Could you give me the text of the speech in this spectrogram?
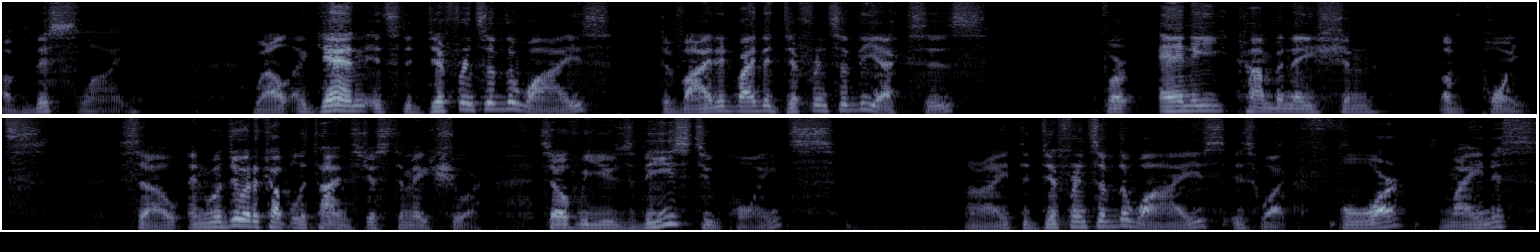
of this line? Well, again, it's the difference of the y's divided by the difference of the x's for any combination of points. So, and we'll do it a couple of times just to make sure. So if we use these two points, all right, the difference of the y's is what? 4 minus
